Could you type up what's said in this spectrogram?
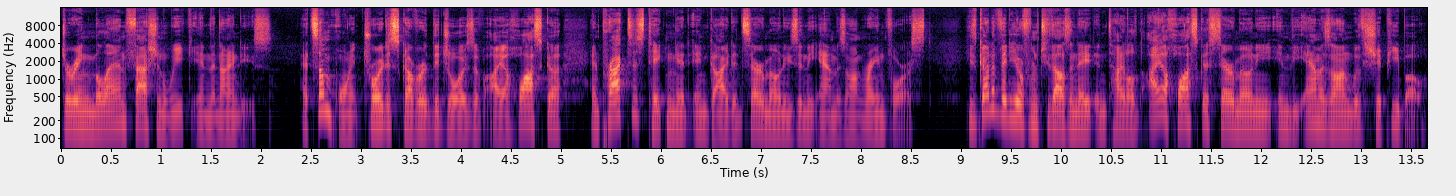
during Milan Fashion Week in the 90s. At some point, Troy discovered the joys of ayahuasca and practiced taking it in guided ceremonies in the Amazon rainforest. He's got a video from 2008 entitled Ayahuasca Ceremony in the Amazon with Shipibo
